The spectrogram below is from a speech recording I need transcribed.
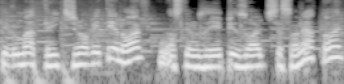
teve o Matrix de 99, nós temos aí episódio de sessão aleatória,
